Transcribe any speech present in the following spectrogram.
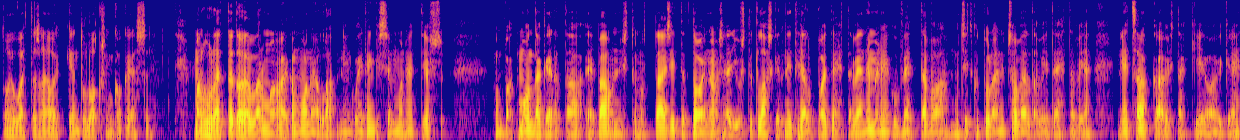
toivoi, että sai oikean tuloksen kokeessa. Mä luulen, että toi on varmaan aika monella, niin kuin etenkin semmoinen, että jos on vaikka monta kertaa epäonnistunut, tai sitten toinen se just, että lasket niitä helppoja tehtäviä, ne menee kuin vettä vaan, mutta sitten kun tulee niitä soveltavia tehtäviä, niin et saakaan yhtäkkiä oikein,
